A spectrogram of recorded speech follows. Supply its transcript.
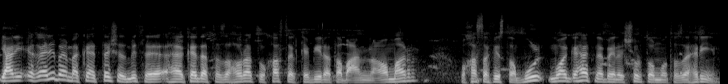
يعني غالبا ما كانت تشهد مثل هكذا تظاهرات وخاصة الكبيرة طبعا عمر وخاصة في إسطنبول مواجهات ما بين الشرطة والمتظاهرين.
